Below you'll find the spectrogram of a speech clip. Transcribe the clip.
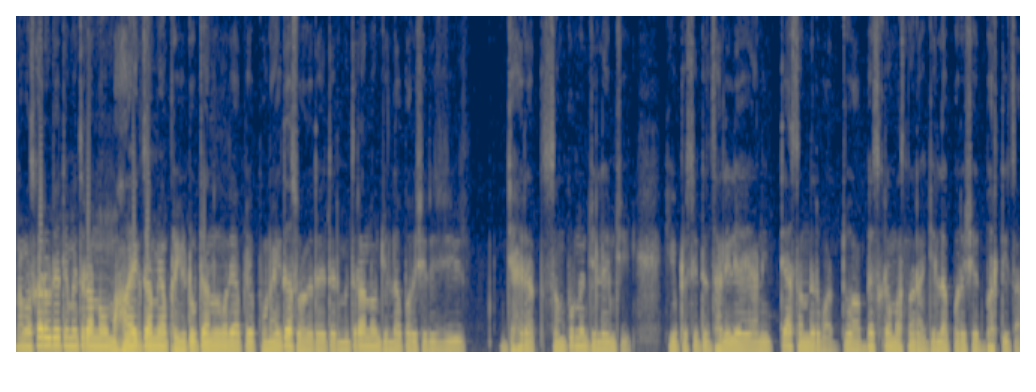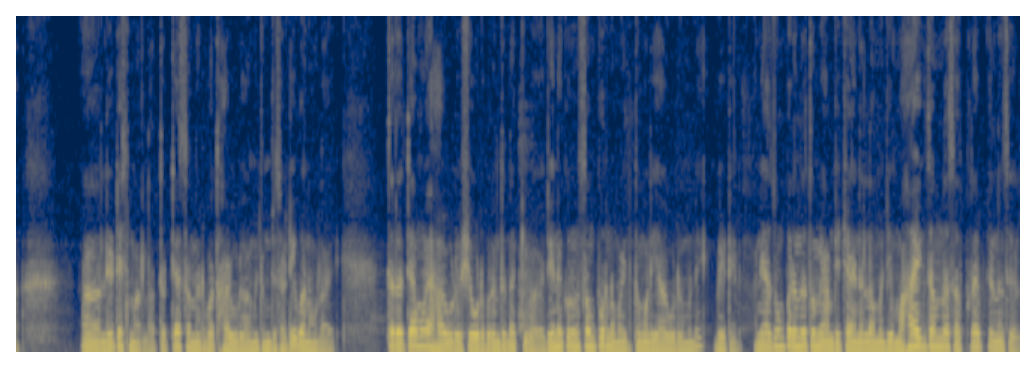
नमस्कार विद्यार्थी मित्रांनो महा एक्झाम या फ्री यूट्यूब चॅनलमध्ये आपले पुन्हा एकदा स्वागत आहे. तर मित्रांनो जिल्हा परिषदेची जाहिरात संपूर्ण जिल्ह्यांची ही प्रसिद्ध झालेली आहे आणि त्या संदर्भात जो अभ्यासक्रम असणार आहे जिल्हा परिषद भरतीचा लेटेस्ट मारला तर त्या संदर्भात हा व्हिडिओ आम्ही तुमच्यासाठी बनवला आहे. तर त्यामुळे हा व्हिडिओ शेवटपर्यंत नक्की बघा जेणेकरून संपूर्ण माहिती तुम्हाला या व्हिडिओमध्ये भेटेल. आणि अजूनपर्यंत तुम्ही आमच्या चॅनलला म्हणजे महा एक्झामला सबस्क्राईब केलं नसेल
